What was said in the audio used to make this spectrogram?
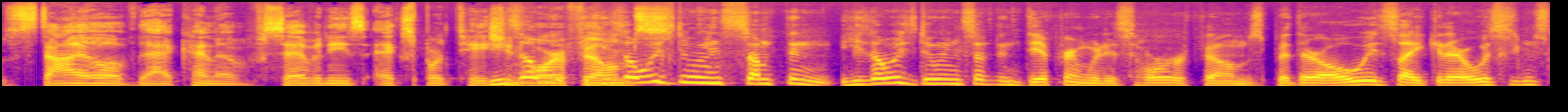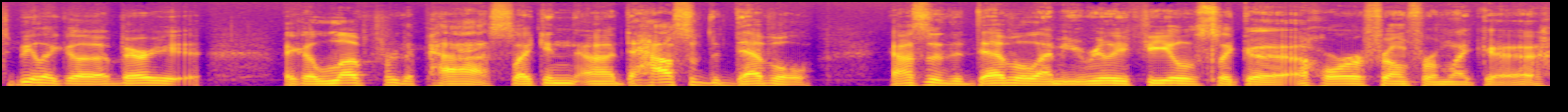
style of that kind of seventies exploitation He's horror always, films. he's always doing something. He's always doing something different with his horror films, but they're always like there always seems to be like a very like a love for the past. Like in uh, the House of the Devil, House of the Devil. I mean, really feels like a, a horror film from like a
